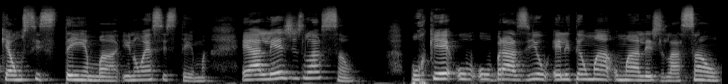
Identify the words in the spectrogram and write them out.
que é um sistema, e não é sistema, é a legislação. Porque o, o Brasil, ele tem uma, uma legislação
